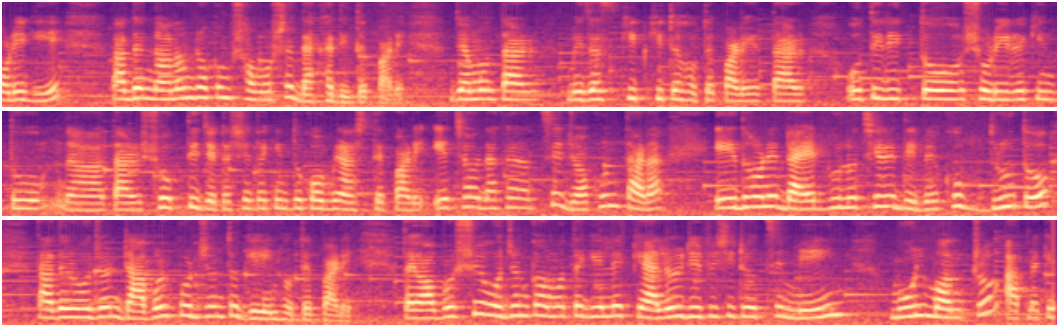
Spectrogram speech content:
পরে গিয়ে তাদের নানান রকম সমস্যা দেখা দিতে পারে। যেমন তার মেজাজ খিটখিটে হতে পারে, তার অতিরিক্ত শরীরে কিন্তু তার শক্তি যেটা, সেটা কিন্তু কমে আসতে পারে। এছাড়াও দেখা যাচ্ছে যখন তারা এই ধরনের ডায়েটগুলো ছেড়ে দিবে, খুব দ্রুত তাদের ওজন ডাবল পর্যন্ত গেইন হতে পারে। তাই অবশ্যই ওজন কমাতে গেলে ক্যালোরি ডেফিসিট হচ্ছে মেইন মূল মন্ত্র। আপনাকে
